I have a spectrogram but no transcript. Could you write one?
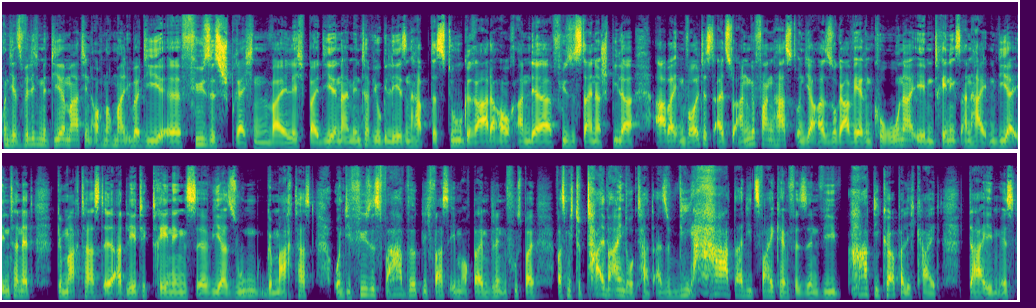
Und jetzt will ich mit dir, Martin, auch noch mal über die äh, Physis sprechen, weil ich bei dir in einem Interview gelesen habe, dass du gerade auch an der Physis deiner Spieler arbeiten wolltest, als du angefangen hast und ja also sogar während Corona eben Trainingseinheiten via Internet gemacht hast, äh, Athletiktrainings äh, via Zoom gemacht hast. Und die Physis war wirklich was eben auch beim Blindenfußball, was mich total beeindruckt hat. Also wie hart da die Zweikämpfe sind, wie hart die Körperlichkeit da eben ist.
